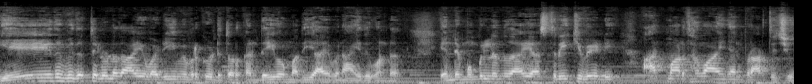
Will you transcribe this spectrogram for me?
ഏത് വിധത്തിലുള്ളതായ വഴിയും ഇവർക്ക് വേണ്ടി തുറക്കാൻ ദൈവം മതിയായവനായതുകൊണ്ട് എന്റെ മുമ്പിൽ നിന്നതായ ആ സ്ത്രീക്ക് വേണ്ടി ആത്മാർത്ഥമായി ഞാൻ പ്രാർത്ഥിച്ചു.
